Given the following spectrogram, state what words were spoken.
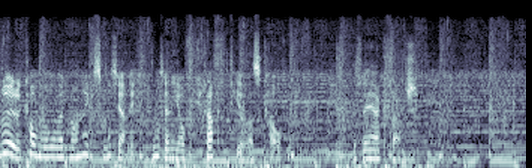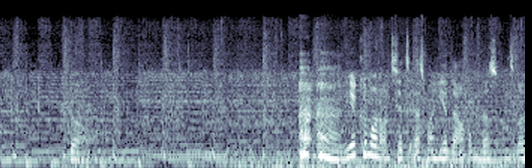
Ne, da kaufen wir im Moment noch nichts. Muss ja nicht. Ich muss ja nicht auf Kraft hier was kaufen. Das wäre ja Quatsch. So. Wir kümmern uns jetzt erstmal hier darum, dass unsere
